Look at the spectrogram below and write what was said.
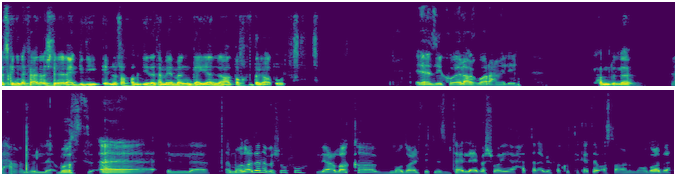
بس كاننا فعلا اشترينا لعيب جديد كأنه صفقة جديدة تماما جاية لنا تخطف الدوري على طول. إيه زيكو إيه الأخبار؟ عامل إيه؟ الحمد لله. الحمد لله. بص آه ال- الموضوع ده أنا بشوفه ليه علاقة بموضوع ال fitness بتاع اللعيبة شوية. حتى أنا قبل كده كنت كاتب أصلا عن الموضوع ده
